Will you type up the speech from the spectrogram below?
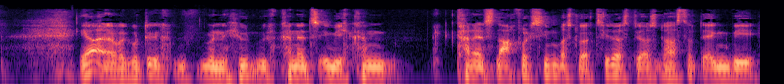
ja, aber gut, ich, ich, ich kann jetzt irgendwie, ich kann kann jetzt nachvollziehen, was du erzählt hast. Also du hast halt irgendwie,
